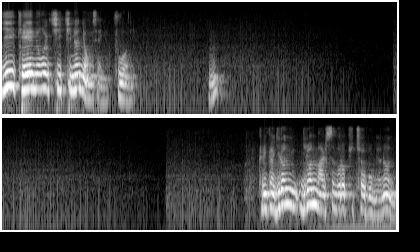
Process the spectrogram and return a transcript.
이 계명을 지키면 영생이에요. 구원이. 응? 그러니까 이런 이런 말씀으로 비춰보면은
